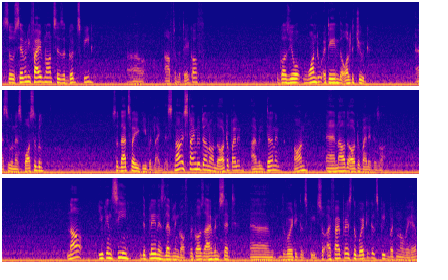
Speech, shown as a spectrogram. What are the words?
So 75 knots is a good speed uh, after the takeoff. Because you want to attain the altitude as soon as possible so that's why you keep it like this. Now it's time to turn on the autopilot. I will turn it on and now the autopilot is on. Now you can see the plane is leveling off because I haven't set uh, the vertical speed. So if I press the vertical speed button over here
